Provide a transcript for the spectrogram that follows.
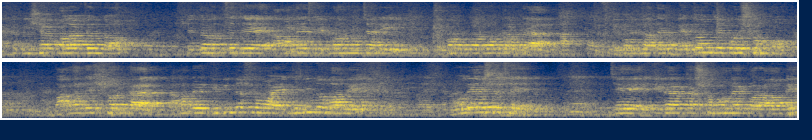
একটা বিষয় বলার জন্য, সেটা হচ্ছে যে আমাদের যে কর্মচারী এবং কর্মকর্তা এবং তাদের বেতন যে বৈষম্য বাংলাদেশ সরকার আমাদের বিভিন্ন সময়ে বিভিন্নভাবে বলে এসেছে যে এটা একটা সমন্বয় করা হবে।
